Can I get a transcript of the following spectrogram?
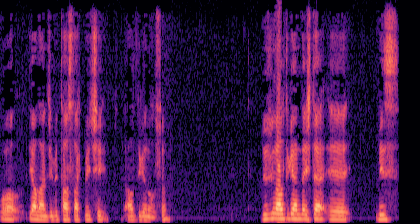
O yalancı bir taslak bir şey, altıgen olsun. Düzgün altıgende işte e, biz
